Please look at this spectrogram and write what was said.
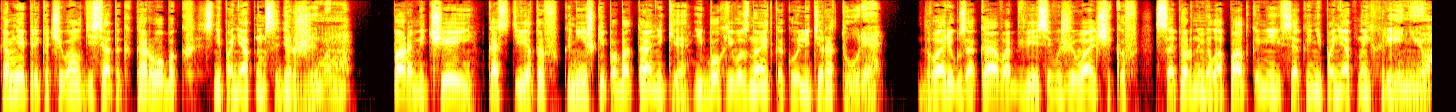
Ко мне перекочевал десяток коробок с непонятным содержимым. Пара мечей, кастетов, книжки по ботанике и бог его знает какой литературе. Два рюкзака в обвесе выживальщиков с саперными лопатками и всякой непонятной хренью.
